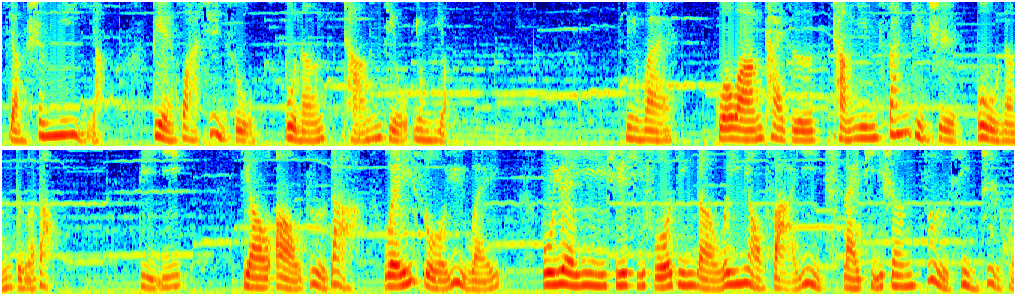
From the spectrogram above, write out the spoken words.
像声音一样，变化迅速，不能长久拥有。另外，国王、太子常因三件事不能得到：第一，骄傲自大，为所欲为。不愿意学习佛经的微妙法义来提升自信智慧。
